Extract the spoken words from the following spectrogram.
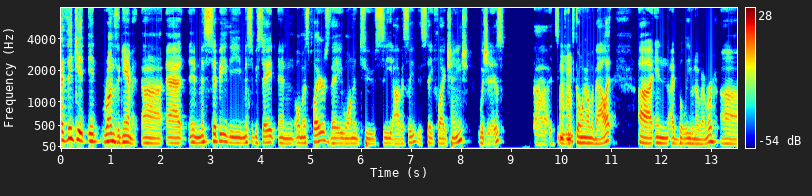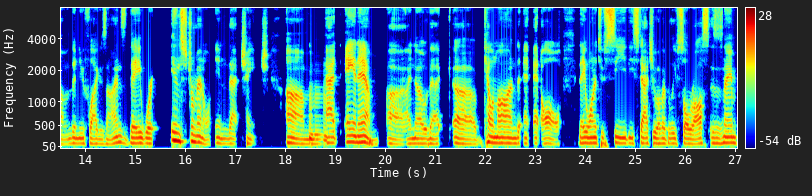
I think it it runs the gamut. Uh, at in Mississippi, the Mississippi State and Ole Miss players they wanted to see obviously the state flag change, which it is. Uh, it's Mhm. it's going on the ballot uh, in I believe in November. Um, the new flag designs they were instrumental in that change. Um, Mhm. At A and M, uh, I know that uh, Kellen Mond et, et al. They wanted to see the statue of I believe Sul Ross is his name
